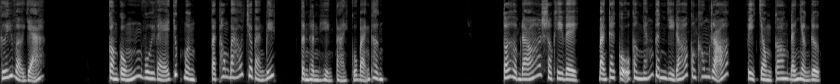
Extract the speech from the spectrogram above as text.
cưới vợ giả. Con cũng vui vẻ chúc mừng và thông báo cho bạn biết tình hình hiện tại của bản thân. Tối hôm đó sau khi về, bạn trai cũ con nhắn tin gì đó con không rõ vì chồng con đã nhận được.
